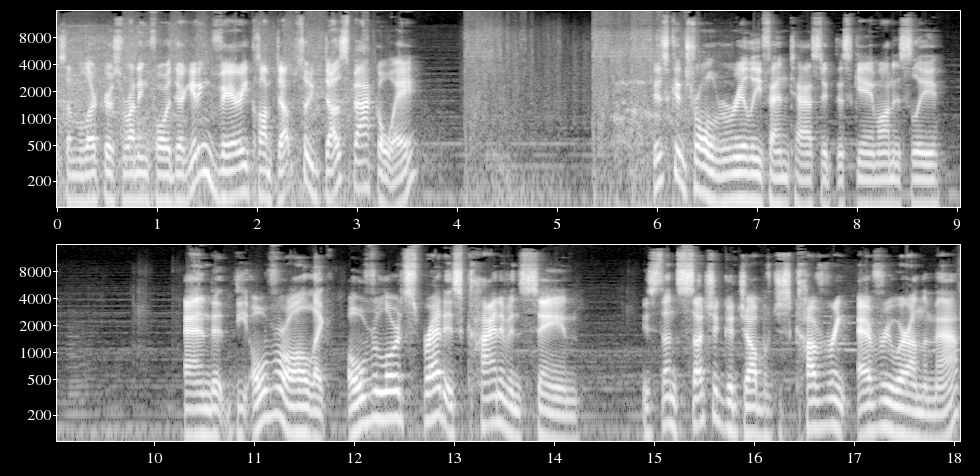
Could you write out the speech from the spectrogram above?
Some lurkers running forward. They're getting very clumped up, so he does back away. His control really fantastic this game, honestly. And the overall, like, Overlord spread is kind of insane. He's done such a good job of just covering everywhere on the map.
